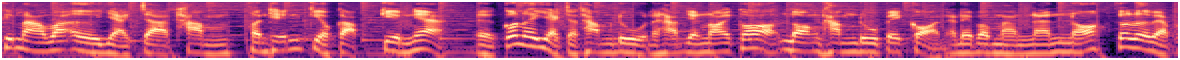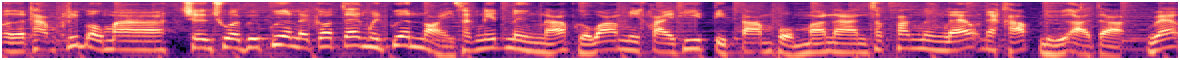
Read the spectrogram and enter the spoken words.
ขึ้นมาว่าเอออยากจะทำคอนเทนต์เกี่ยวกับเกมเนี่ยเออก็เลยอยากจะทำดูนะครับอย่างน้อยก็ลองทำดูไปก่อนอะไรประมาณนั้นเนาะก็เลยแบบเออทำคลิปออกมาเชิญชวนเพื่อนๆแล้วก็แจ้งเพื่อนๆหน่อยสักนิดนึงนะเผื่อว่ามีใครที่ติดตามผมมานานสักพักหนึ่งแล้วนะครับหรืออาจจะแวะ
